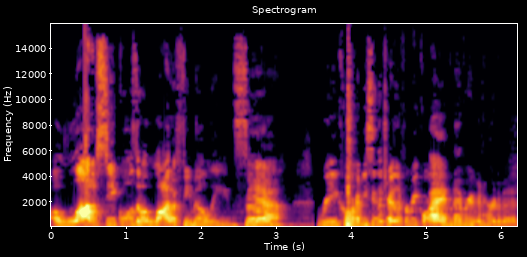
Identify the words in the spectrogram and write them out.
A lot of sequels and a lot of female leads. So Yeah. Recore. Have you seen the trailer for Recore? I've never even heard of it.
